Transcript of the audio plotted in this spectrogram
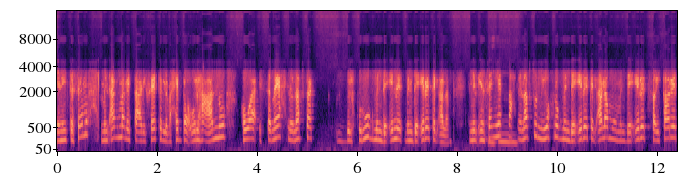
يعني التسامح من أجمل التعريفات اللي بحب أقولها عنه هو السماح لنفسك بالخروج من دائرة من دائرة الألم. إن الإنسان يسمح لنفسه إنه يخرج من دائرة الألم ومن دائرة سيطرة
